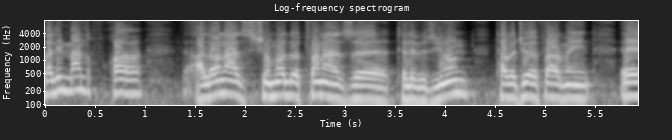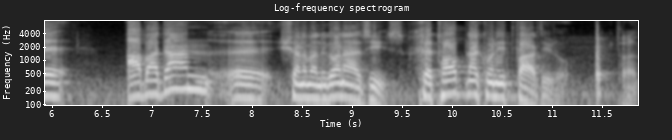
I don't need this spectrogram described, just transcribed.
ولی من خوا- الان از شما لطفا از تلویزیون توجه فرمایید ابدا شنوندگان عزیز خطاب نکنید فردی رو. بله.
